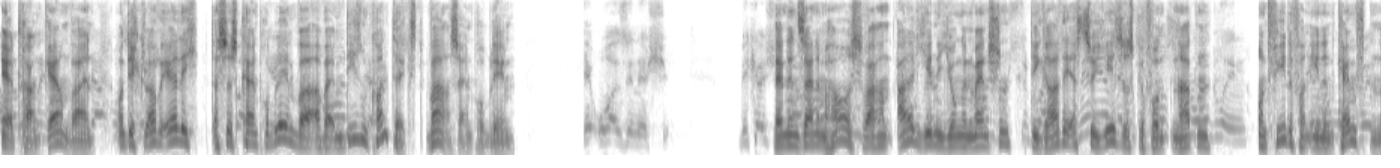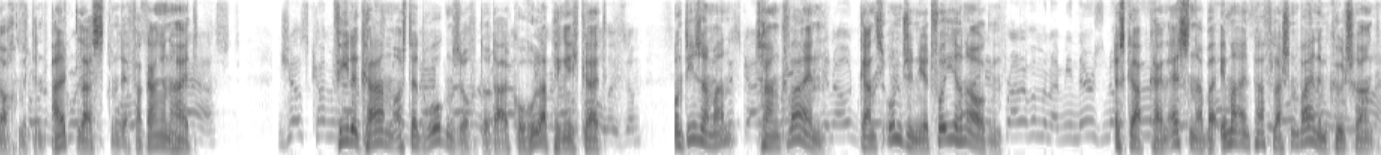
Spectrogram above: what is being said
Er trank gern Wein und ich glaube ehrlich, dass es kein Problem war, aber in diesem Kontext war es ein Problem. Denn in seinem Haus waren all jene jungen Menschen, die gerade erst zu Jesus gefunden hatten, und viele von ihnen kämpften noch mit den Altlasten der Vergangenheit. Viele kamen aus der Drogensucht oder Alkoholabhängigkeit, und dieser Mann trank Wein, ganz ungeniert vor ihren Augen. Es gab kein Essen, aber immer ein paar Flaschen Wein im Kühlschrank.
